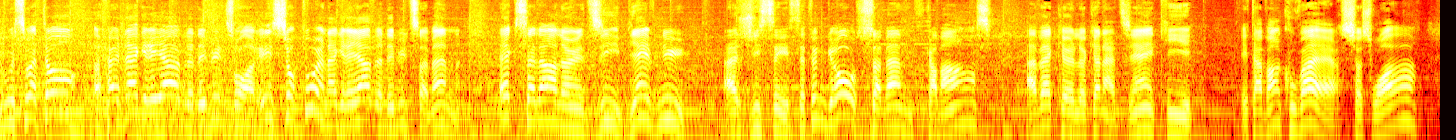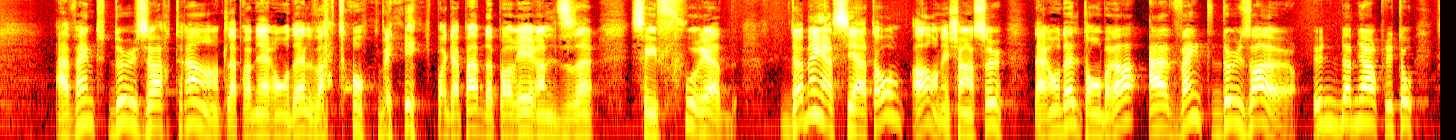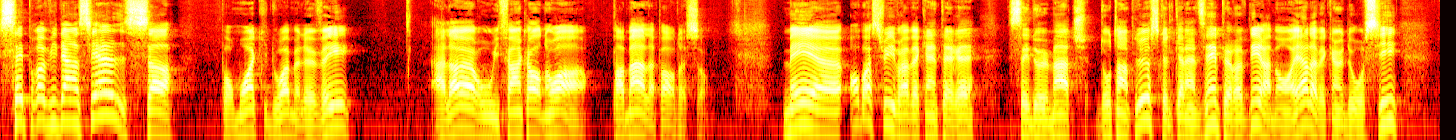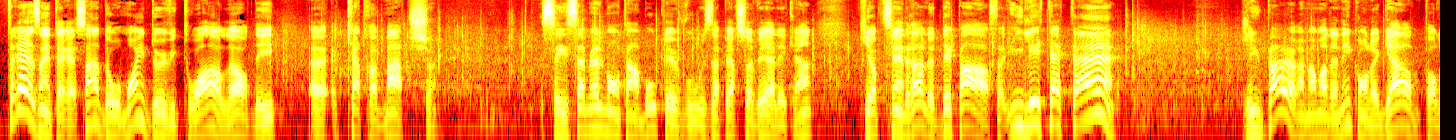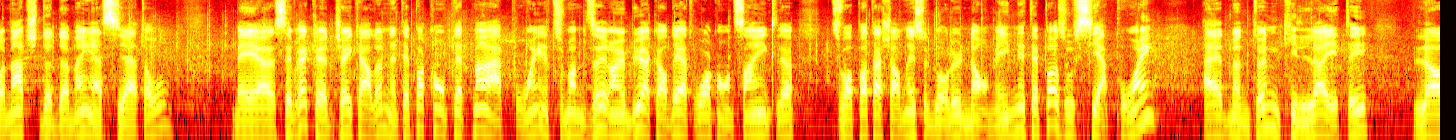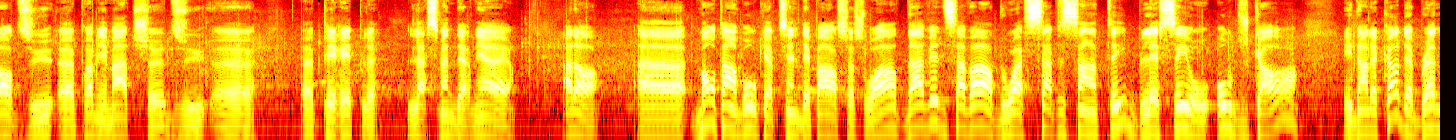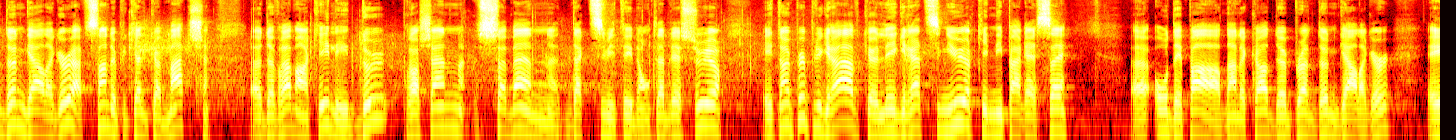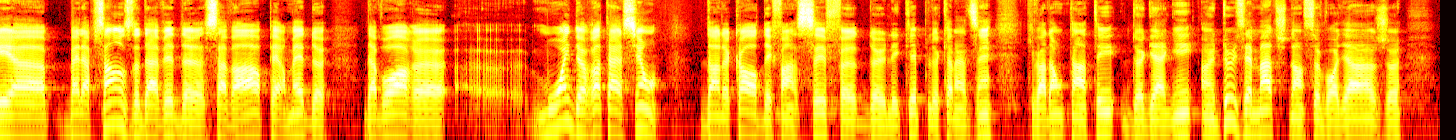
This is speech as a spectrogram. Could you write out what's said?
Nous vous souhaitons un agréable début de soirée, surtout un agréable début de semaine. Excellent lundi, bienvenue à JC. C'est une grosse semaine qui commence avec le Canadien qui est à Vancouver ce soir. À 22h30, la première rondelle va tomber. Je suis pas capable de pas rire en le disant. C'est fou raide. Demain à Seattle, ah, on est chanceux, la rondelle tombera à 22h, une demi-heure plus tôt. C'est providentiel, ça, pour moi qui dois me lever à l'heure où il fait encore noir. Pas mal à part de ça. Mais euh, on va suivre avec intérêt ces deux matchs, d'autant plus que le Canadien peut revenir à Montréal avec un dossier très intéressant d'au moins deux victoires lors des euh, quatre matchs. C'est Samuel Montambeau que vous apercevez à l'écran qui obtiendra le départ. Il était temps! J'ai eu peur à un moment donné qu'on le garde pour le match de demain à Seattle. Mais euh, c'est vrai que Jake Allen n'était pas complètement à point. Tu vas me dire, un but accordé à 3 contre 5, là, tu vas pas t'acharner sur le goaler. Non, mais il n'était pas aussi à point à Edmonton qu'il l'a été lors du euh, premier match euh, du euh, périple la semaine dernière. Alors, Montembeau qui obtient le départ ce soir. David Savard doit s'absenter, blessé au haut du corps. Et dans le cas de Brendan Gallagher, absent depuis quelques matchs, devra manquer les deux prochaines semaines d'activité. Donc, la blessure est un peu plus grave que les gratignures qui n'y paraissaient au départ dans le cas de Brendan Gallagher. Et euh, ben, l'absence de David Savard permet d'avoir euh, moins de rotation dans le corps défensif de l'équipe, le Canadien, qui va donc tenter de gagner un deuxième match dans ce voyage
